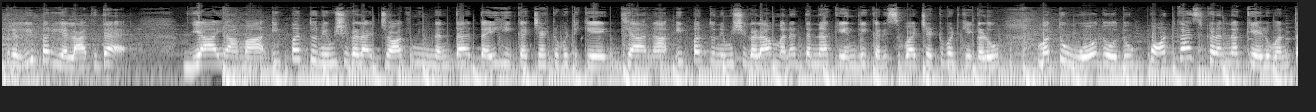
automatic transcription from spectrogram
ಇದರಲ್ಲಿ ಬರೆಯಲಾಗಿದೆ. ವ್ಯಾಯಾಮ ಇಪ್ಪತ್ತು ನಿಮಿಷಗಳ ಜಾಗಿಂಗ್ನಂತ ದೈಹಿಕ ಚಟುವಟಿಕೆ, ಧ್ಯಾನ ಇಪ್ಪತ್ತು ನಿಮಿಷಗಳ ಮನದನ್ನ ಕೇಂದ್ರೀಕರಿಸುವ ಚಟುವಟಿಕೆಗಳು ಮತ್ತು ಓದೋದು, ಪಾಡ್ಕಾಸ್ಟ್ಗಳನ್ನು ಕೇಳುವಂತ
